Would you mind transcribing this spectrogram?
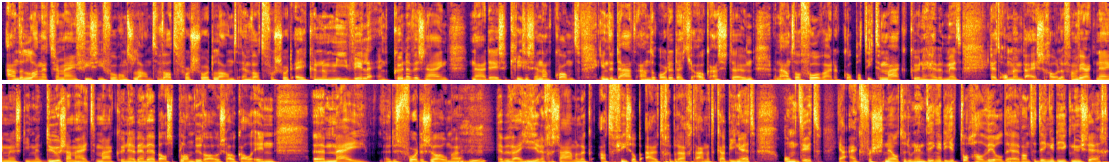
aan de lange termijn visie voor ons land. Wat voor soort land en wat voor soort economie willen en kunnen we zijn na deze crisis? En dan komt inderdaad aan de orde dat je ook aan steun een aantal voorwaarden koppelt die te maken kunnen hebben met het om- en bijscholen van werknemers, die met duurzaamheid te maken kunnen hebben. En we hebben als planbureaus ook al in uh, mei, uh, dus voor de zomer, mm -hmm. hebben wij hier een gezamenlijk advies op uitgebracht aan het kabinet om dit ja, eigenlijk versneld te doen. En dingen die je toch al wilde, hè, want de dingen die ik nu zeg,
